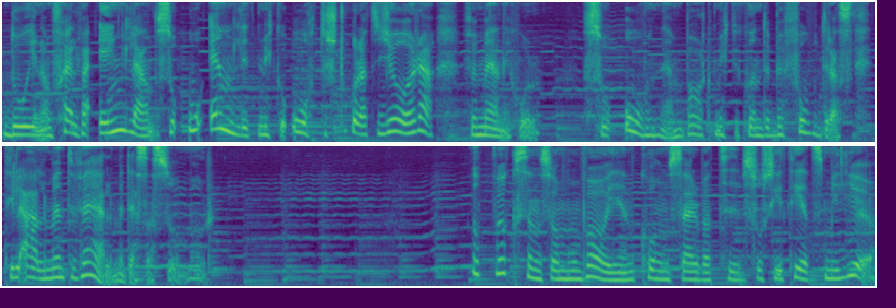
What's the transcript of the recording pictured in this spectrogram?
Då inom själva England så oändligt mycket återstår att göra för människor. Så onämnbart mycket kunde befordras till allmänt väl med dessa summor. Uppvuxen som hon var i en konservativ societetsmiljö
